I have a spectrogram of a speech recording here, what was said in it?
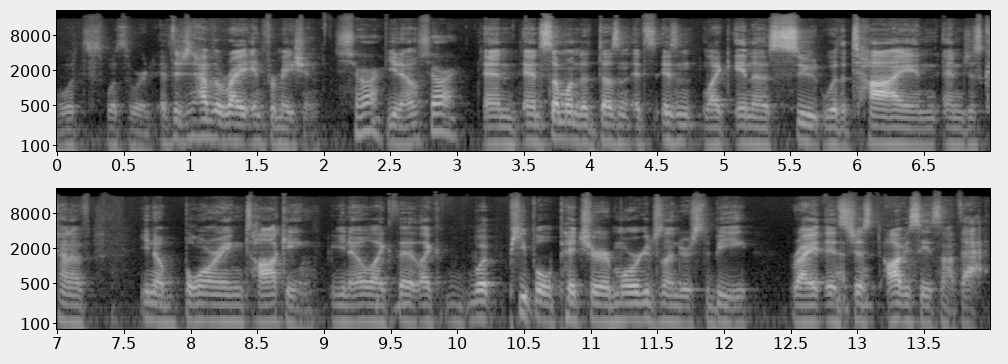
what's what's the word? If they just have the right information Sure. you know Sure. and and someone that doesn't it's isn't like in a suit with a tie and and just kind of you know boring talking you know like the like what people picture mortgage lenders to be right it's just obviously it's not that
